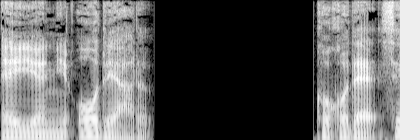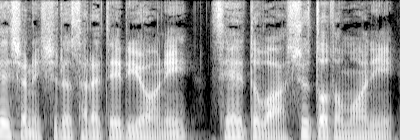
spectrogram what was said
永遠に王である。ここで聖書に記されているように、生徒は主と共に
